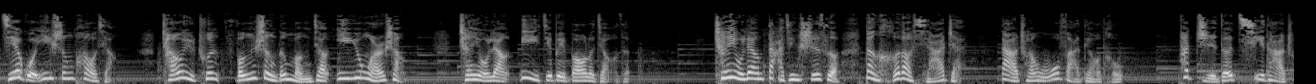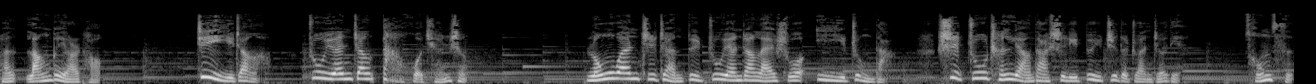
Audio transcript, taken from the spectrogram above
结果一声炮响，常遇春、冯胜等猛将一拥而上，陈友谅立即被包了饺子。陈友谅大惊失色，但河道狭窄，大船无法掉头，他只得弃大船，狼狈而逃。这一仗啊，朱元璋大获全胜。龙湾之战对朱元璋来说意义重大，是朱陈两大势力对峙的转折点。从此，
